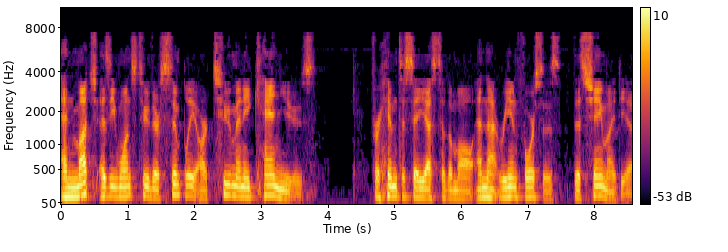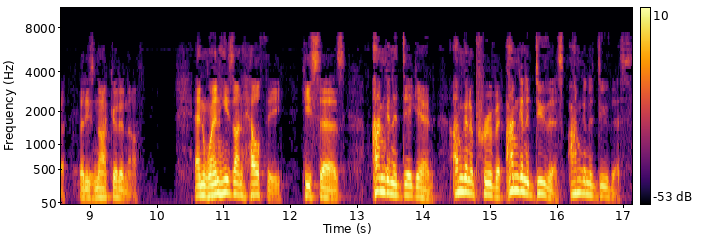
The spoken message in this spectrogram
And much as he wants to, there simply are too many can yous for him to say yes to them all. And that reinforces this shame idea that he's not good enough. And when he's unhealthy, he says, I'm going to dig in. I'm going to prove it. I'm going to do this. I'm going to do this.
